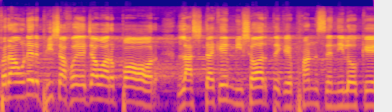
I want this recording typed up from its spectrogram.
ফেরাউনের ভিসা হয়ে যাওয়ার পর লাশটাকে মিশর থেকে ফ্রান্সে নিল কে?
